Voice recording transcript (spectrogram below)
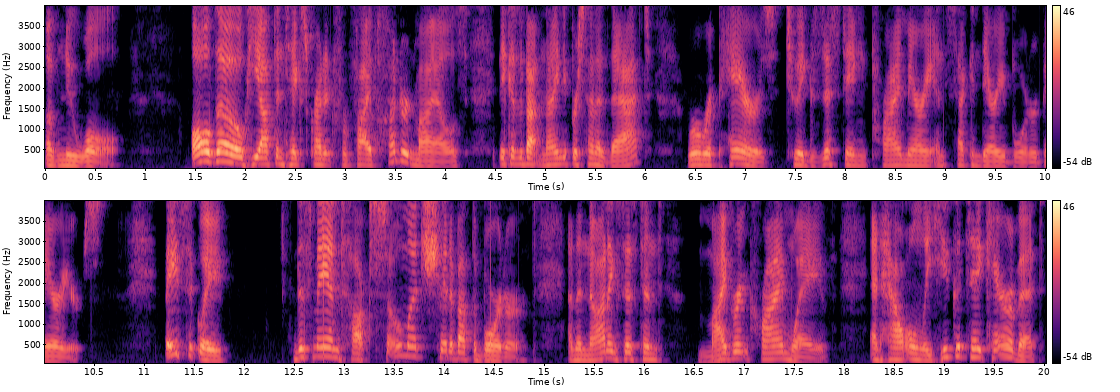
of new wool. Although he often takes credit for 500 miles because about 90% of that were repairs to existing primary and secondary border barriers. Basically, this man talked so much shit about the border and the non existent migrant crime wave and how only he could take care of it.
